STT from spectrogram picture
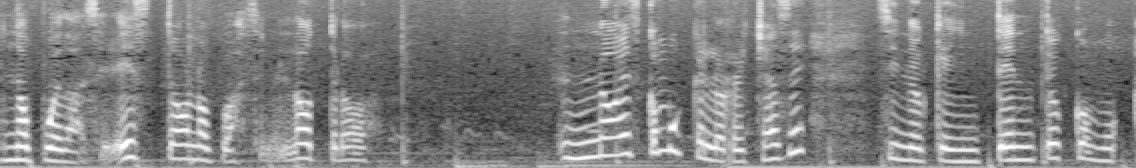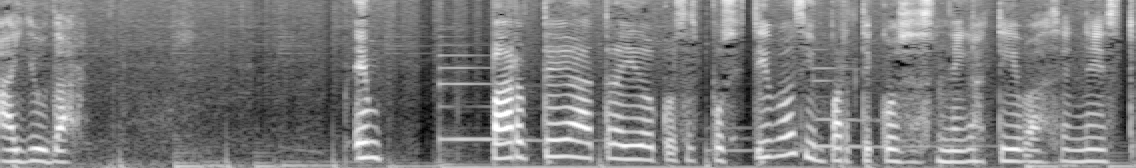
no puedo hacer esto, no puedo hacer el otro. No es como que lo rechace, sino que intento como ayudar. En parte ha traído cosas positivas y en parte cosas negativas en esto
